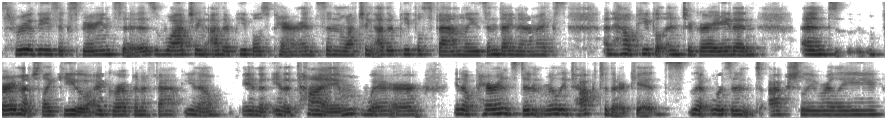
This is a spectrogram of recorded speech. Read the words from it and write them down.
through these experiences watching other people's parents and watching other people's families and dynamics and how people integrate and and very much like you, I grew up in a fat, you know, in a, in a time where you know parents didn't really talk to their kids. That wasn't actually really,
